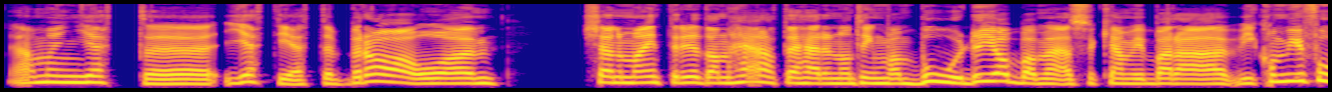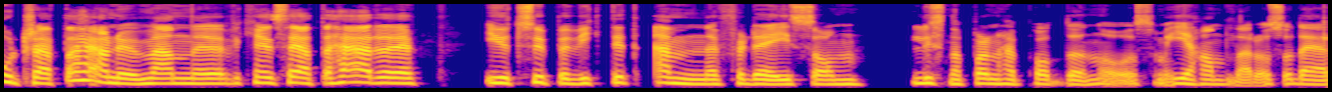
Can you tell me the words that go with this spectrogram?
ja, men jätte, jätte, jättebra. Och känner man inte redan här att det här är någonting man borde jobba med så kan vi bara, vi kommer ju fortsätta här nu, men eh, vi kan ju säga att det här eh, är ju ett superviktigt ämne för dig som lyssnar på den här podden och som e-handlare och sådär.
